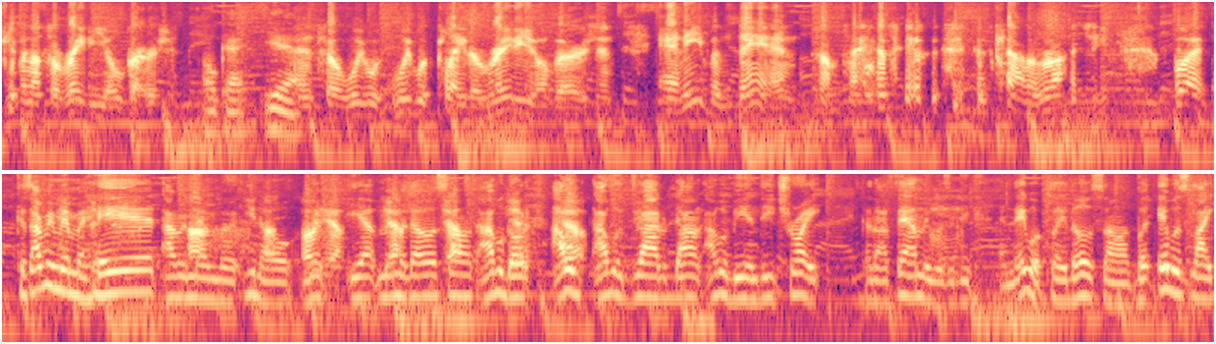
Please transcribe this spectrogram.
giving us a radio version. Okay. Yeah. And so we would we would play the radio version, and even then, sometimes it was kind of raunchy. But because I remember Head, I remember uh, you know, uh, oh, yeah, yeah, remember yeah, those songs. Yeah, I would go, yeah, I would I would drive down, I would be in Detroit because my family was in, Detroit, and they would play those songs. But it was like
